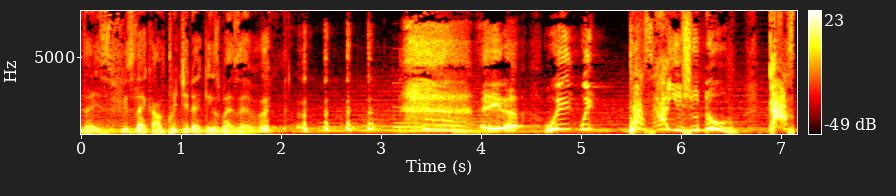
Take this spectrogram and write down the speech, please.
this, it feels like I'm preaching against myself. you know, we, we, that's how you should do. Cast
